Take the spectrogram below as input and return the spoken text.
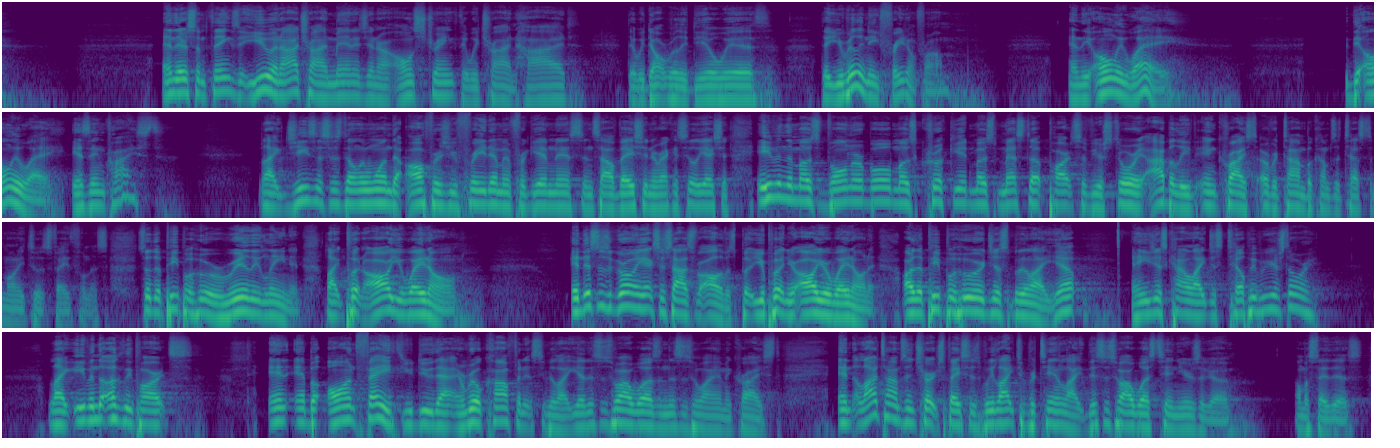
And there's some things that you and I try and manage in our own strength that we try and hide, that we don't really deal with, that you really need freedom from. And the only way, the only way is in Christ. Like Jesus is the only one that offers you freedom and forgiveness and salvation and reconciliation. Even the most vulnerable, most crooked, most messed up parts of your story, I believe in Christ over time becomes a testimony to his faithfulness. So the people who are really leaning, like putting all your weight on, and this is a growing exercise for all of us, but you're putting your all your weight on it, are the people who are just being like, yep, and you just kind of like just tell people your story. Like even the ugly parts. And, and but on faith you do that and real confidence to be like yeah this is who i was and this is who i am in christ. And a lot of times in church spaces we like to pretend like this is who i was 10 years ago. I'm going to say this.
